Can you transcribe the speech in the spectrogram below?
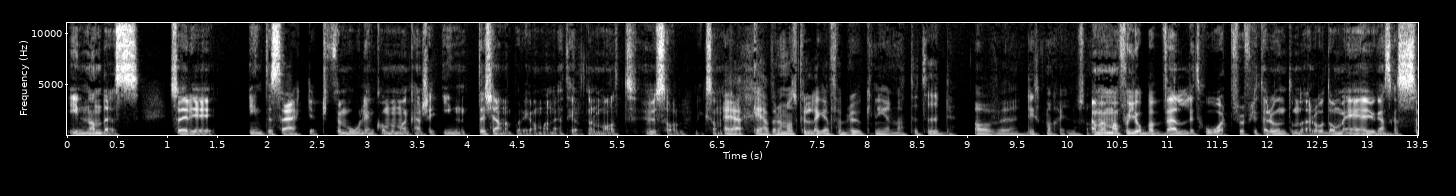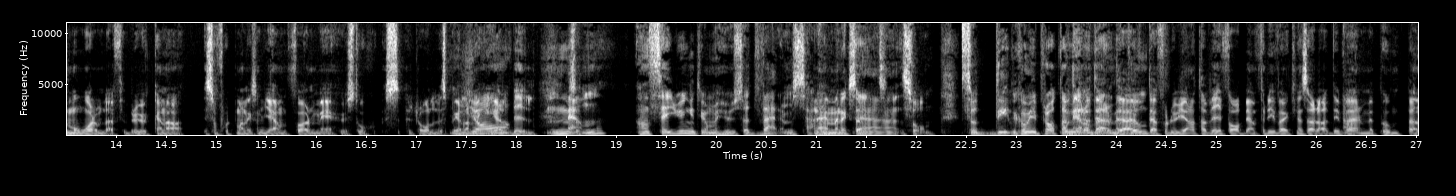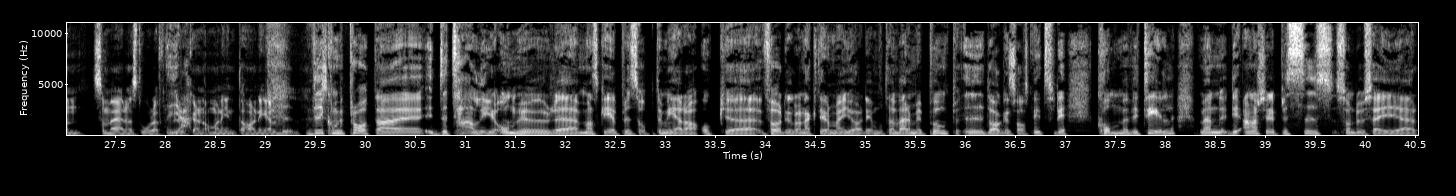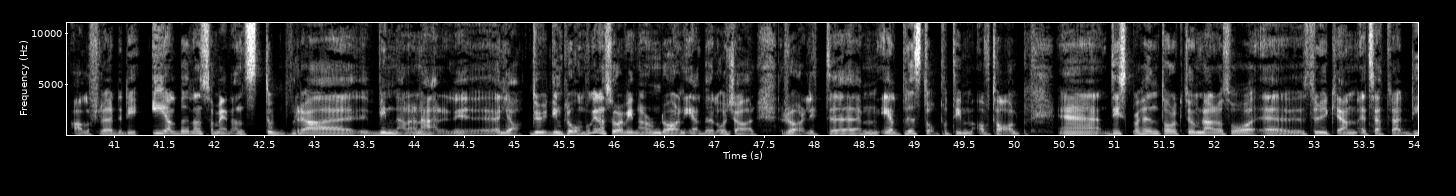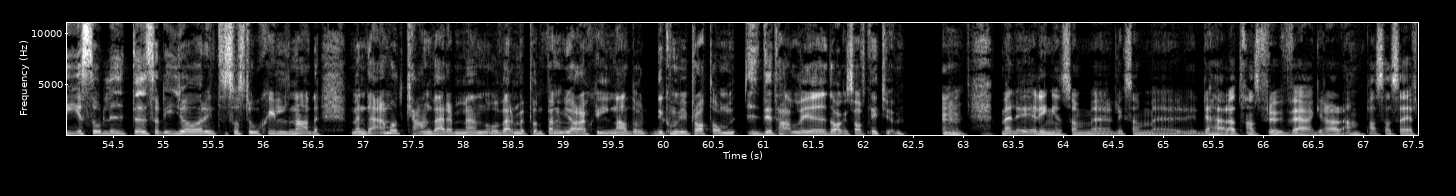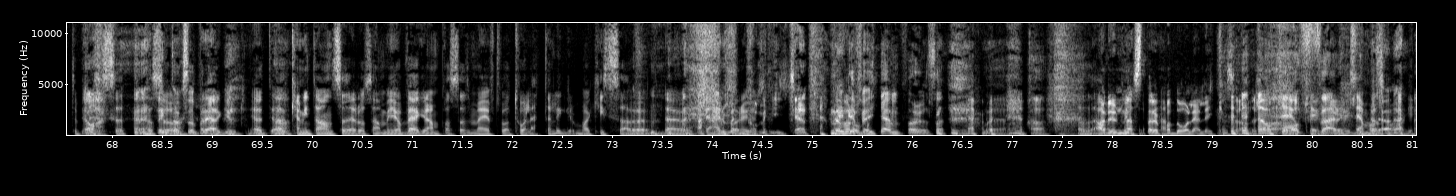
Innan dess så är det inte säkert. Förmodligen kommer man kanske inte tjäna på det om man är ett helt normalt hushåll. Liksom. Även om man skulle lägga förbrukningen nattetid av eh, diskmaskin? Och så. Ja, men man får jobba väldigt hårt för att flytta runt de där och de är ju mm. ganska små de där förbrukarna så fort man liksom jämför med hur stor roll det spelar ja, med elbil. Men så han säger ju ingenting om hur huset värms här. Nej, men exakt. Eh, så så det, vi kommer ju prata mer om värmepump. Där, där, får du gärna ta vid Fabian, för det är verkligen så här, det är ja. värmepumpen som är den stora förbrukaren ja. om man inte har en elbil. Vi kommer prata eh, i detalj om hur eh, man ska elprisoptimera och eh, fördelar och nackdelar med att göra det mot en värmepump i dagens avsnitt. Så det kommer vi till. Men det, annars är det precis som du säger Alfred. Det är elbilen som är den stora vinnaren här. Eller ja, du, din plånbok är den stora vinnaren om du har en elbil och kör rörligt elpris då, på timavtal. Eh, diskmaskin, torktumlare och så, eh, strykjärn etc. Det är så lite så det gör inte så stor skillnad. Men däremot kan värmen och värmepumpen göra skillnad och det kommer vi prata om i detalj i dagens avsnitt. Ju. Mm. Men är det ingen som, eh, liksom, eh, det här att hans fru vägrar anpassa sig efter Ja, priset? Alltså, jag tänkte också på det. herregud. Jag, Ja. kan inte han säga då så här, men jag vägrar anpassa mig efter var toaletten ligger och bara kissa eh, där jag känner för det. igen. Vad är det för jämförelse? ja. Alltså, Ja, du är en mästare ja. på dåliga liknelser, Anders. Okej, Ja, den var svag.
